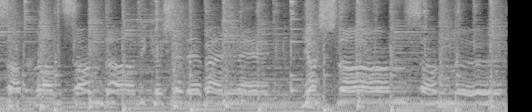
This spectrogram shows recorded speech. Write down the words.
Saklansan da bir köşede benle yaşlansam mı?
